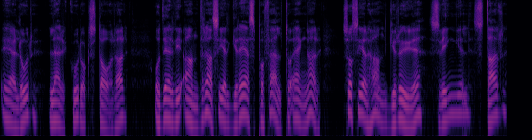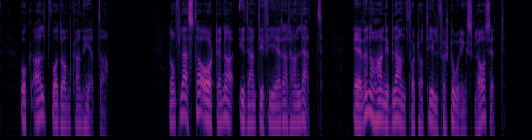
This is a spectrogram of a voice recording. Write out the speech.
ärlor, lärkor och starar och där vi andra ser gräs på fält och ängar så ser han gröe, svingel, starr och allt vad de kan heta. De flesta arterna identifierar han lätt, även om han ibland får ta till förstoringsglaset.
